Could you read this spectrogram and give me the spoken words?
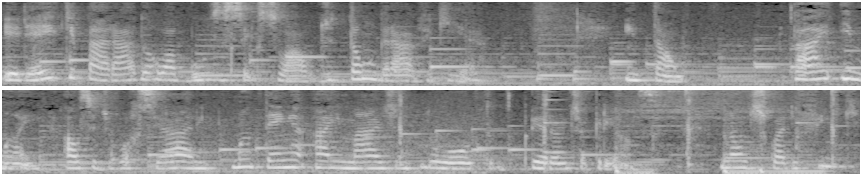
Ele é equiparado ao abuso sexual, de tão grave que é. Então, pai e mãe, ao se divorciarem, mantenha a imagem do outro perante a criança. Não desqualifique.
